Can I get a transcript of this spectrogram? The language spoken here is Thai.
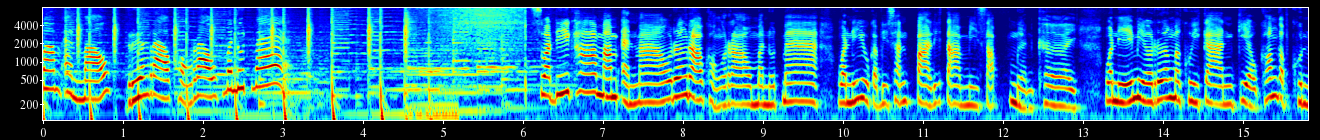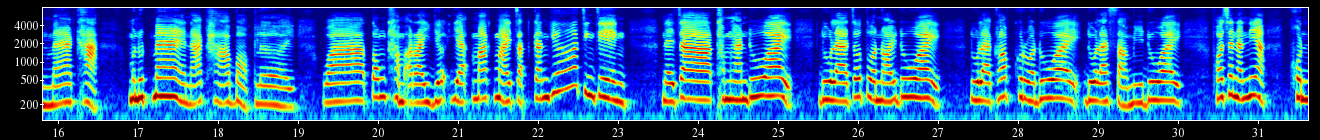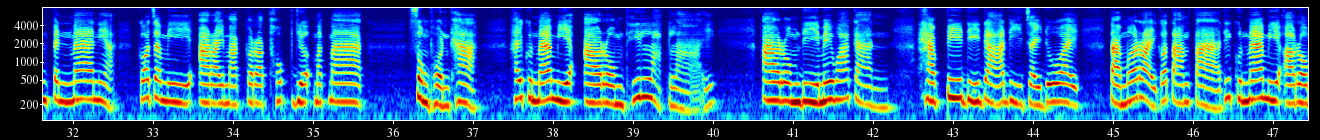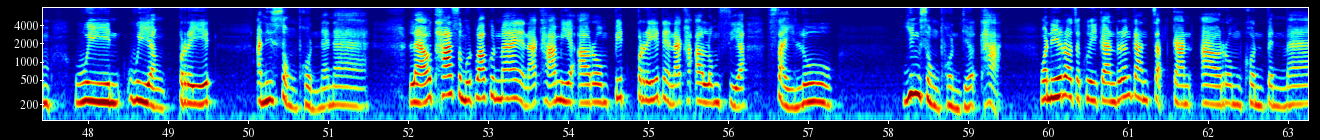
มัมแอนเมาส์เรื่องราวของเรามนุษย์แม่ สวัสดีค่ะมัมแอนเมาส์เรื่องราวของเรามนุษย์แม่ วันนี้อยู่กับดิฉันปาริตามีทรัพย์เหมือนเคย วันนี้มีเรื่องมาคุยกันเกี่ยวข้องกับคุณแม่ค่ะมนุษย์แม่นะคะบอกเลย ว่าต้องทำอะไรเยอะแยะมากมายจัดการเยอะจริงๆ ไหนจะทำงานด้วย ดูแลเจ้าตัวน้อยด้วย ดูแลครอบครัวด้วย ดูแลสามีด้วย เพราะฉะนั้นเนี่ยคนเป็นแม่เนี่ยก็จะมีอะไรมากระทบเยอะมากๆ ส่งผลค่ะ ให้คุณแม่มีอารมณ์ที่หลากหลาย อารมณ์ดีไม่ว่ากันแฮปปี้ดีดาดีใจด้วย แต่เมื่อไหร่ก็ตามแต่ที่คุณแม่มีอารมณ์วีนเวียงปรีดอันนี้ส่งผลแน่ๆ แล้วถ้าสมมติว่าคุณแม่เนี่ยนะคะ มีอารมณ์ปิดปรีดเนี่ยนะคะ อารมณ์เสียใส่ลูก ยิ่งส่งผลเยอะค่ะ วันนี้เราจะคุยกันเรื่องการจัดการอารมณ์คนเป็นแม่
